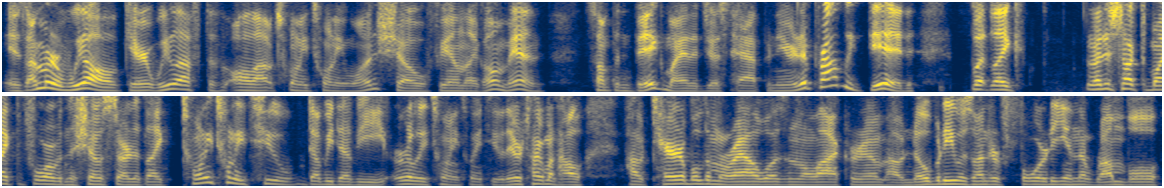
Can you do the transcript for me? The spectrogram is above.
Is I remember we all, Garrett, we left the All Out 2021 show feeling like, oh man, something big might have just happened here. And it probably did. But like, and I just talked to Mike before when the show started, like 2022 WWE, early 2022, they were talking about how how terrible the morale was in the locker room, how nobody was under 40 in the rumble.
